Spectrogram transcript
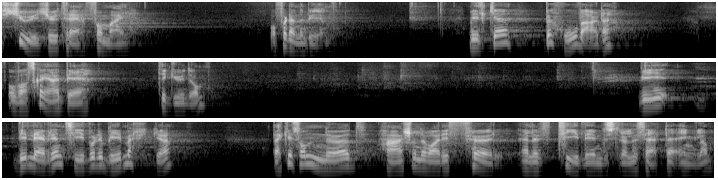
2023 for meg og for denne byen? Hvilke behov er det? Og hva skal jeg be til Gud om? Vi, vi lever i en tid hvor det blir mørkere. Det er ikke sånn nød her som det var i før, eller tidlig industrialiserte England.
